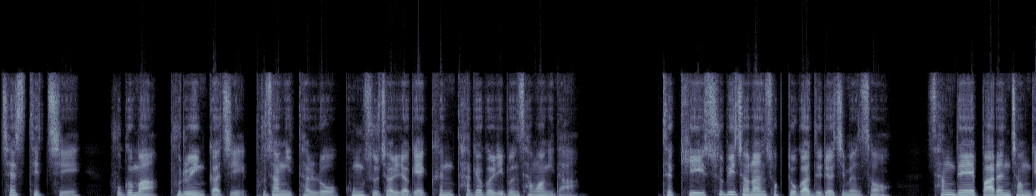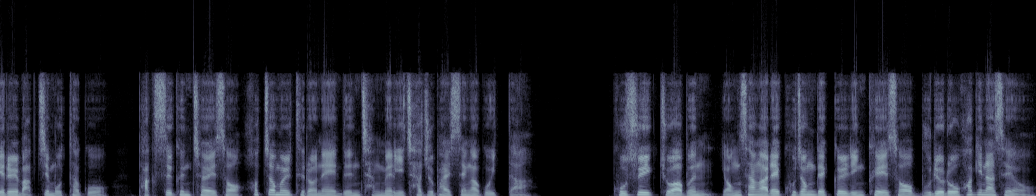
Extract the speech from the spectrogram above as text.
체스티치, 후그마, 브루인까지 부상 이탈로 공수 전력에 큰 타격을 입은 상황이다. 특히 수비 전환 속도가 느려지면서 상대의 빠른 전개를 막지 못하고 박스 근처에서 허점을 드러내는 장면이 자주 발생하고 있다. 고수익 조합은 영상 아래 고정 댓글 링크에서 무료로 확인하세요.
